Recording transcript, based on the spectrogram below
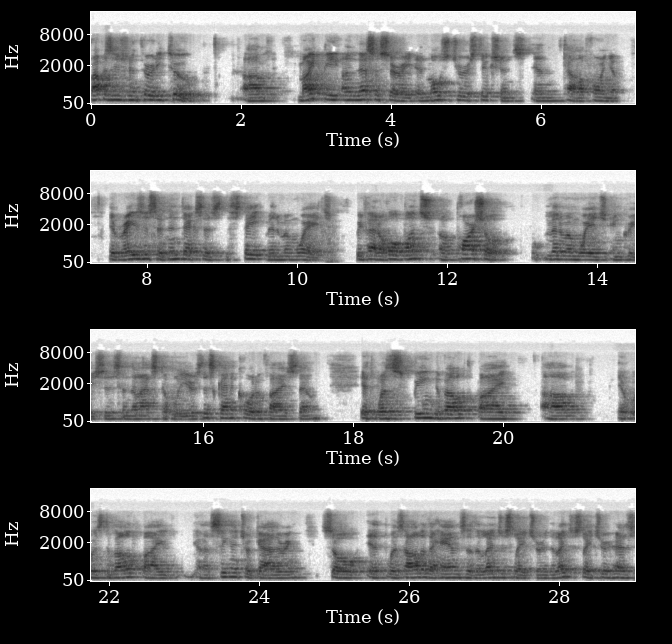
Proposition 32, um, might be unnecessary in most jurisdictions in California. It raises and indexes the state minimum wage. We've had a whole bunch of partial minimum wage increases in the last couple of years. This kind of codifies them. It was being developed by, um, it was developed by uh, signature gathering. So it was out of the hands of the legislature. The legislature has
